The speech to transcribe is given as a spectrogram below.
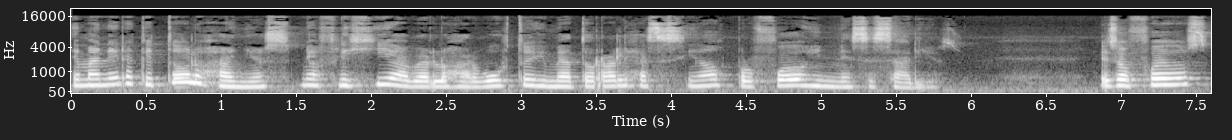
de manera que todos los años me afligía ver los arbustos y matorrales asesinados por fuegos innecesarios. Esos fuegos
